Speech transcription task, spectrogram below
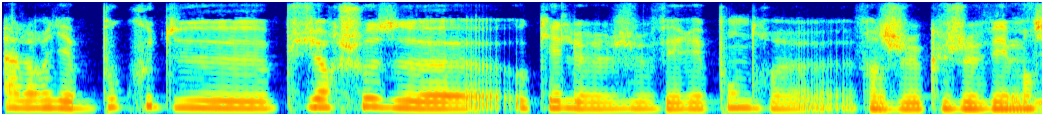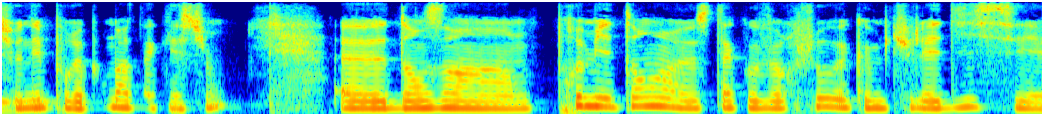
alors il y a beaucoup de plusieurs choses euh, auxquelles je vais répondre, euh, enfin je, que je vais mentionner pour répondre à ta question. Euh, dans un premier temps, Stack Overflow, comme tu l'as dit, c'est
